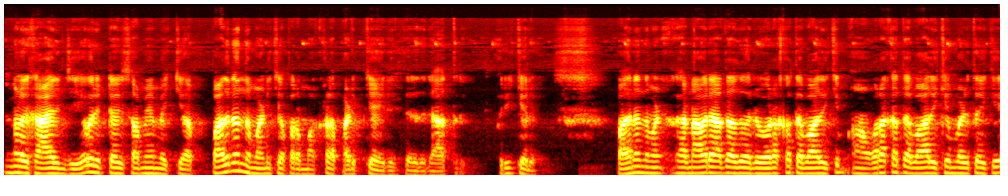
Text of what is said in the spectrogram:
നിങ്ങളൊരു കാര്യം ചെയ്യുക. ഒരു ടൈം സമയം വയ്ക്കുക. പതിനൊന്ന് മണിക്കപ്പുറം മക്കളെ പഠിക്കാതിരിക്കരുത് രാത്രി. ഒരിക്കലും. പതിനൊന്ന് മണി കാരണം അവരത് അത് ഒരു ഉറക്കത്തെ ബാധിക്കും. ആ ഉറക്കത്തെ ബാധിക്കുമ്പോഴത്തേക്ക്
